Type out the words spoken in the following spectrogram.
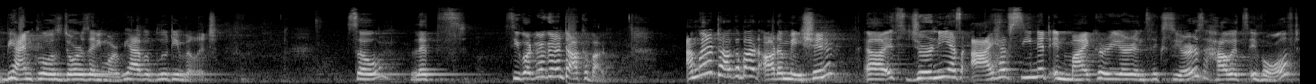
behind closed doors anymore. We have a Blue Team Village. So let's see what we're going to talk about. I'm going to talk about automation, uh, its journey as I have seen it in my career in six years, how it's evolved.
